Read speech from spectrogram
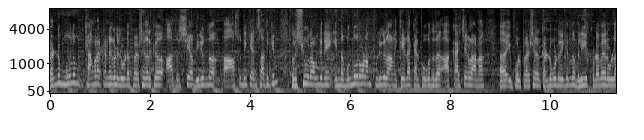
രണ്ടും മൂന്നും ക്യാമറ കണ്ണുകളിലൂടെ പ്രേക്ഷകർക്ക് ആ ദൃശ്യ വിരുന്ന് ആസ്വദിക്കാൻ സാധിക്കും. തൃശ്ശൂർ റൗണ്ടിനെ ഇന്ന് മുന്നൂറോളം പുലികളാണ് കീഴടക്കാൻ പോകുന്നത്. ആ കാഴ്ചകളാണ് ഇപ്പോൾ പ്രേക്ഷകർ കണ്ടുകൊണ്ടിരിക്കുന്നത്. വലിയ കുടവേറുള്ള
